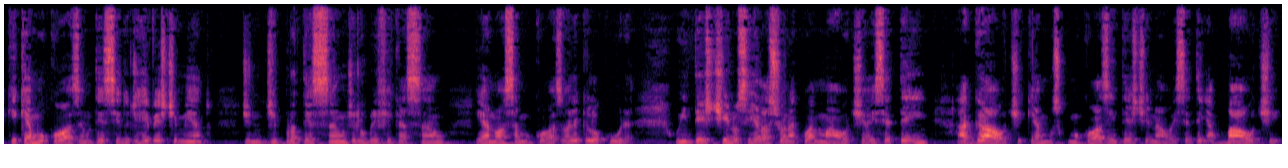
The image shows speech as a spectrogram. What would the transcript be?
O que, que é mucosa? É um tecido de revestimento, de, de proteção, de lubrificação. É a nossa mucosa. Olha que loucura. O intestino se relaciona com a malte. Aí você tem a GALT, que é a mucosa intestinal. Aí você tem a BALT,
